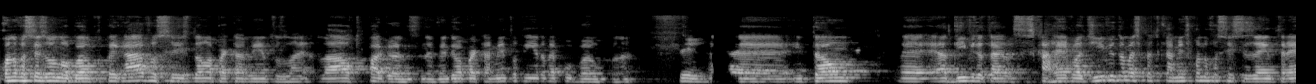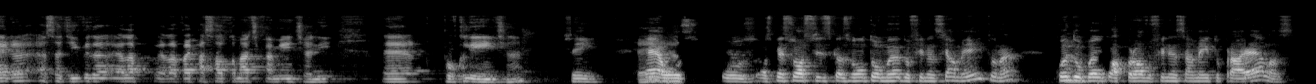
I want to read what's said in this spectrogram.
Quando vocês vão no banco pegar, vocês dão apartamentos lá, lá autopagantes, né? Vender o um apartamento, o dinheiro vai para o banco, né? Sim. É, então, é, a dívida, tá, vocês carregam a dívida, mas praticamente quando vocês fizerem a entrega, essa dívida ela, ela vai passar automaticamente ali é, para o cliente, né? Sim. É, é os, os, as pessoas físicas vão tomando o financiamento, né? Quando o banco aprova o financiamento para elas,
